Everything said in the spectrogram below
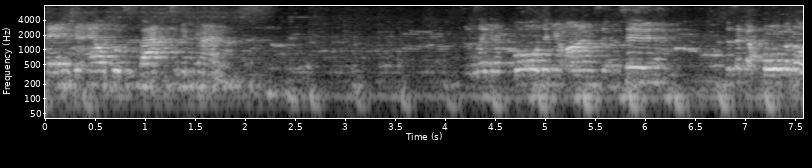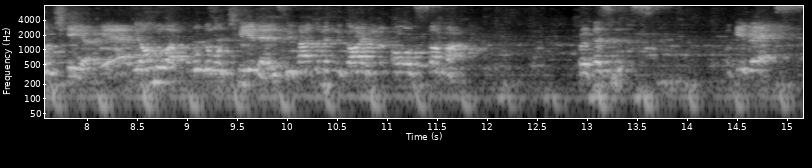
Bend your elbows back to the ground. So it's like you're folding your arms in two. It's like a foldable chair, yeah? We all know what a foldable chair is. We've had them in the garden all summer for visits. Okay, rest.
